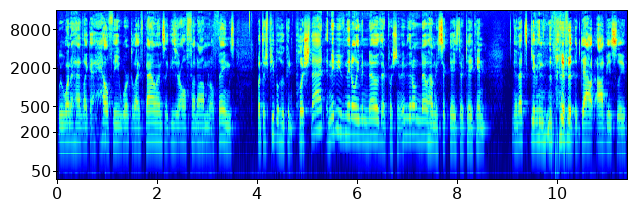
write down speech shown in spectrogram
we want to have like a healthy work life balance. Like these are all phenomenal things but there's people who can push that, and maybe even they don't even know they're pushing. Maybe they don't know how many sick days they're taking. Know, that's giving them the benefit of the doubt, obviously.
